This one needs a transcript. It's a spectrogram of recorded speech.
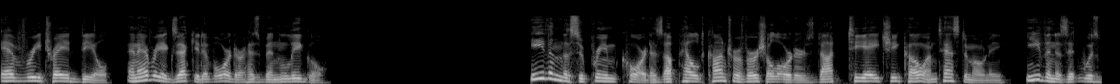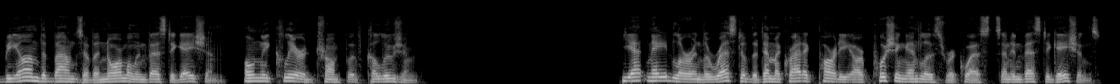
every trade deal, and every executive order has been legal. Even the Supreme Court has upheld controversial orders. The Cohen testimony, even as it was beyond the bounds of a normal investigation, only cleared Trump of collusion. Yet Nadler and the rest of the Democratic Party are pushing endless requests and investigations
